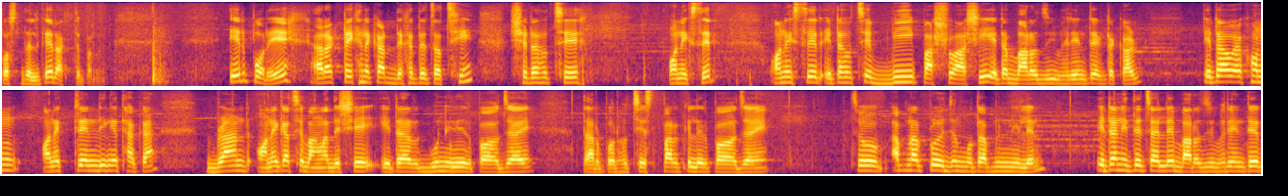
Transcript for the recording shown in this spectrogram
পছন্দালিকায় রাখতে পারেন। এরপরে আর একটা এখানে কার্ড দেখাতে চাচ্ছি। সেটা হচ্ছে অনেক্সের অনেক্সের এটা হচ্ছে বি পাঁচশো আশি, এটা বারো জিবি ভ্যারিয়েন্টের একটা কার্ড এটাও এখন অনেক ট্রেন্ডিংয়ে থাকা। ব্র্যান্ড অনেক আছে বাংলাদেশে, এটার গুনিরের পাওয়া যায়, তারপর হচ্ছে স্পার্কেলের পাওয়া যায়। তো আপনার প্রয়োজন মতো আপনি নিলেন। এটা নিতে চাইলে বারো জি ভ্যারিয়েন্টের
